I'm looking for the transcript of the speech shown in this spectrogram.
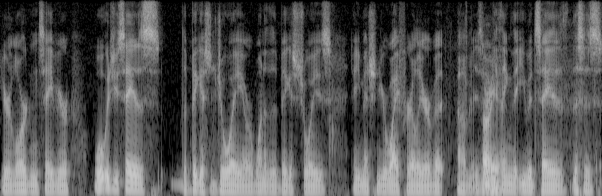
your Lord and Savior, what would you say is the biggest joy or one of the biggest joys? Now you mentioned your wife earlier, but um, is there oh, anything yeah. that you would say is this is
